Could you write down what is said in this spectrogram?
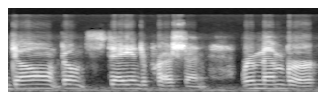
Don't don't stay in depression. Remember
